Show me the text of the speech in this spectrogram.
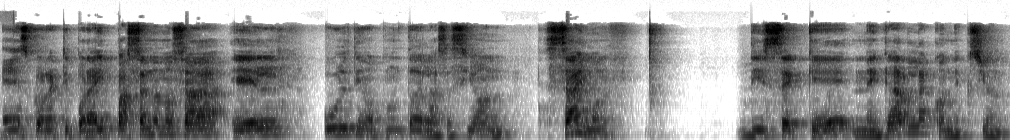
Es correcto. Y por ahí pasándonos a el último punto de la sesión. Simon dice que negar la conexión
